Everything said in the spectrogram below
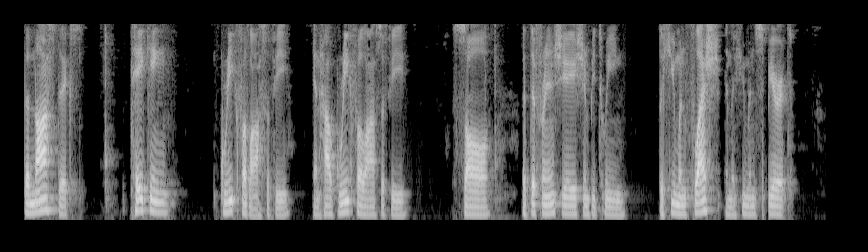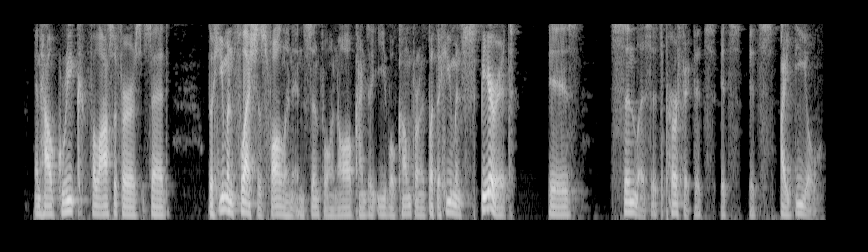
the Gnostics taking Greek philosophy and how Greek philosophy saw a differentiation between the human flesh and the human spirit, and how Greek philosophers said the human flesh is fallen and sinful and all kinds of evil come from it, but the human spirit is sinless, it's perfect, it's it's it's ideal.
